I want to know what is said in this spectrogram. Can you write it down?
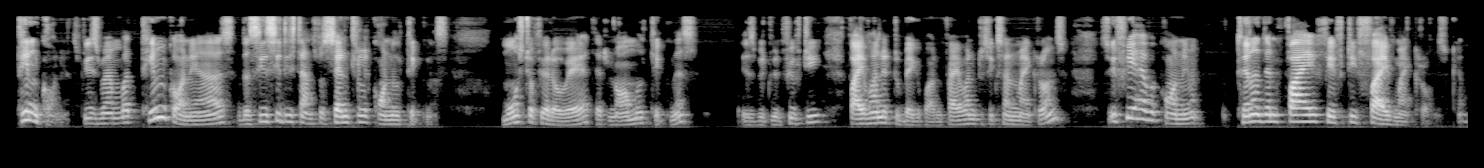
Thin corneas. Please remember, thin corneas, the CCT stands for central corneal thickness. Most of you are aware that normal thickness is between 50, 500 to beg your pardon, 500 to 600 microns. So if we have a cornea thinner than 555 microns, okay,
